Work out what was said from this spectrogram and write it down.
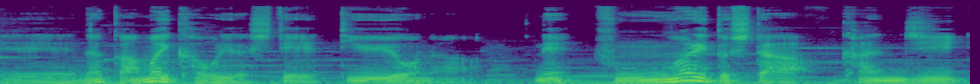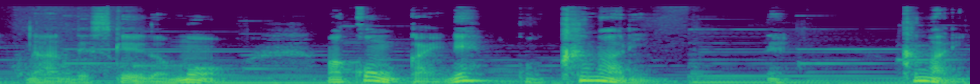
えー、なんか甘い香りがしてっていうようなね、ふんわりとした感じなんですけれども、まあ、今回ね、このクマリン、ね、クマリン、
